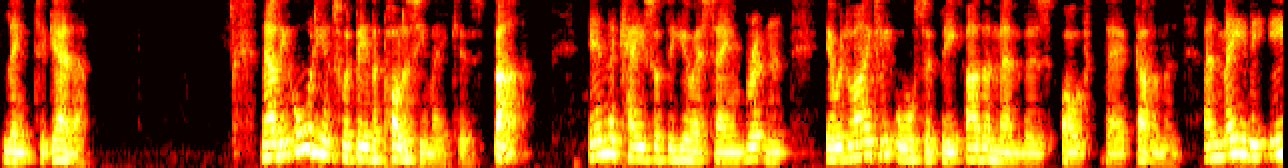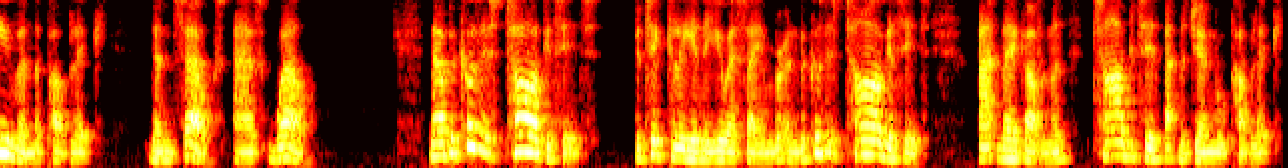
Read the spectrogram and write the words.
linked together. Now, the audience would be the policymakers, but in the case of the USA and Britain, it would likely also be other members of their government and maybe even the public themselves as well. Now, because it's targeted particularly in the USA and Britain, because it's targeted at their government, targeted at the general public,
